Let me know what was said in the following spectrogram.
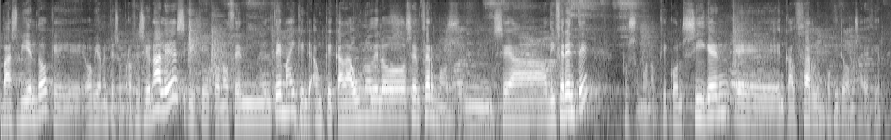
vas viendo que obviamente son profesionales y que conocen el tema y que aunque cada uno de los enfermos mm, sea diferente, pues bueno, que consiguen eh, un poquito, vamos a decir.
